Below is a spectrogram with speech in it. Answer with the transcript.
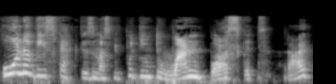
All of these factors must be put into one basket, right?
